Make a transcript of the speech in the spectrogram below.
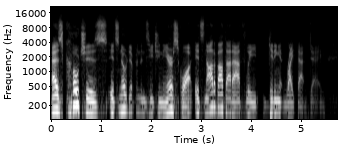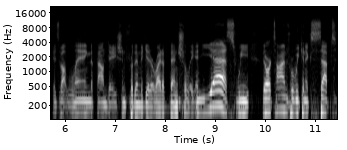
as coaches, it's no different than teaching the air squat. It's not about that athlete getting it right that day. It's about laying the foundation for them to get it right eventually. And yes, we there are times where we can accept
